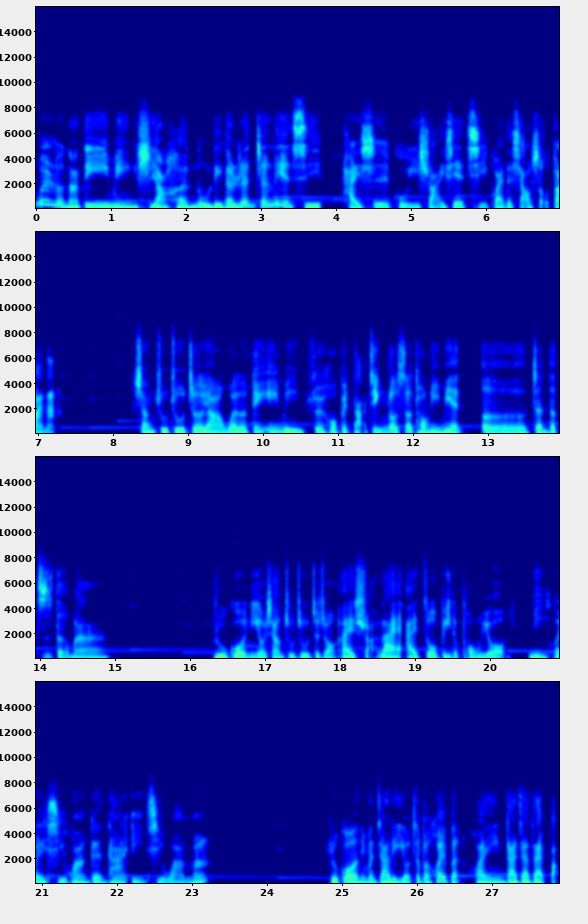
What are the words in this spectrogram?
为了拿第一名，是要很努力的认真练习，还是故意耍一些奇怪的小手段呢？像猪猪这样为了第一名，最后被打进垃圾桶里面，呃，真的值得吗？如果你有像猪猪这种爱耍赖、爱作弊的朋友，你会喜欢跟他一起玩吗？如果你们家里有这本绘本，欢迎大家在宝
